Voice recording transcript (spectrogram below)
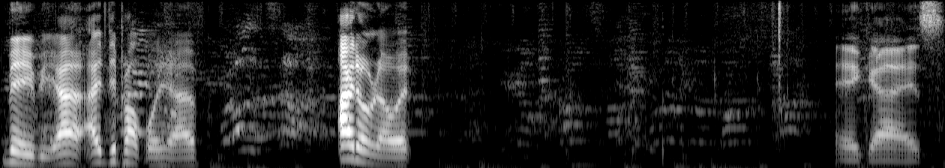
Maybe. I, I they probably have. I don't know it. Hey guys,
